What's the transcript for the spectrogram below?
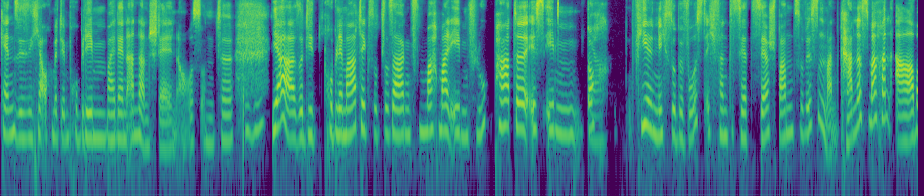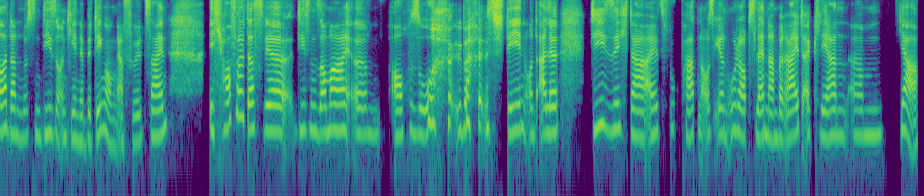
kennen Sie sich ja auch mit den Problemen bei den anderen Stellen aus. Und äh, mhm. ja, also die Problematik sozusagen, mach mal eben Flugpate, ist eben doch ja vielen nicht so bewusst. Ich fand es jetzt sehr spannend zu wissen. Man kann es machen, aber dann müssen diese und jene Bedingungen erfüllt sein. Ich hoffe, dass wir diesen Sommer ähm, auch so überstehen und alle, die sich da als Flugpartner aus ihren Urlaubsländern bereit erklären, ähm, ja,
